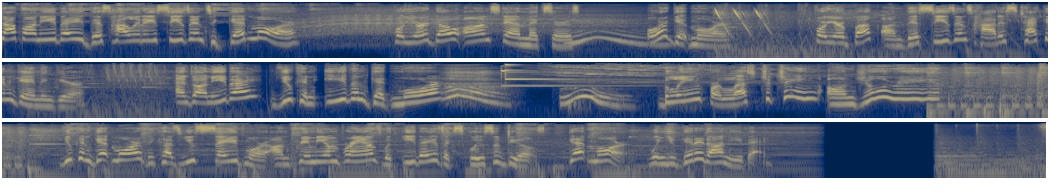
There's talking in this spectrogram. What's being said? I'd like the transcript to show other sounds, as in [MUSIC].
Shop on eBay this holiday season to get more for your dough on stand mixers hmm. or get more for your buck on this season's hottest tech and gaming gear. And on eBay, you can even get more [GASPS] bling for less cha-ching on jewelry. You can get more because you save more on premium brands with eBay's exclusive deals. Get more when you get it on eBay.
